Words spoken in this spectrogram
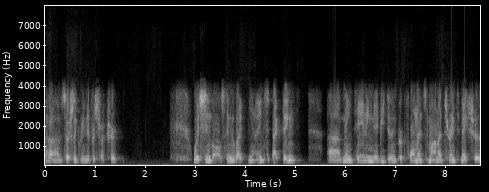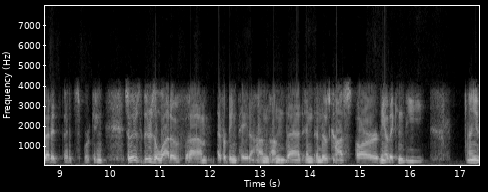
uh, especially green infrastructure which involves things like you know inspecting, uh, maintaining, maybe doing performance monitoring to make sure that it that it's working. So there's there's a lot of um, effort being paid on on that, and and those costs are you know they can be. I mean,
